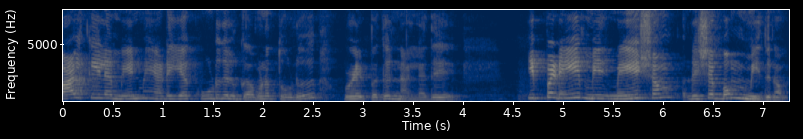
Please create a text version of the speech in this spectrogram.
வாழ்க்கையில் மேன்மை அடைய கூடுதல் கவனத்தோடு உழைப்பது நல்லது. இப்படி மி மேஷம் ரிஷபம் மிதுனம்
